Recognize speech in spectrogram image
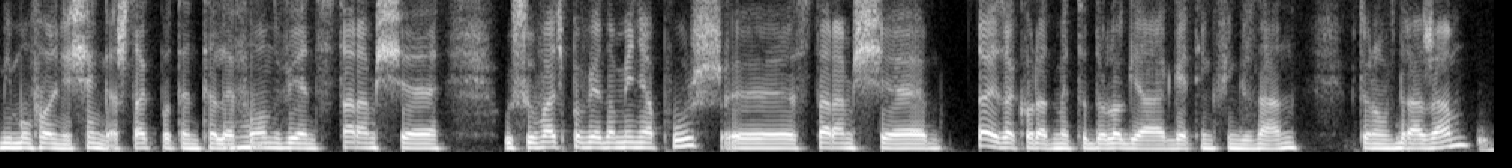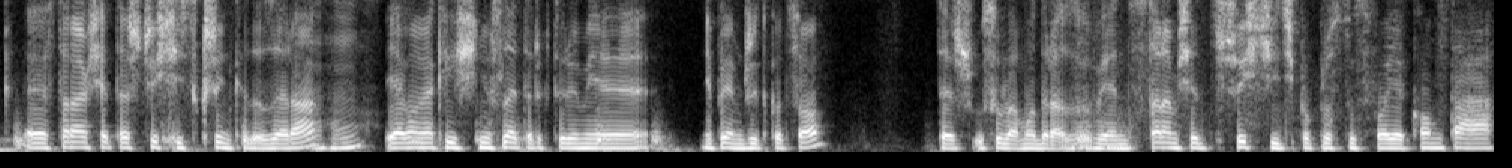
mimowolnie sięgasz tak, po ten telefon, mhm. więc staram się usuwać powiadomienia push, e, staram się To jest akurat metodologia Getting Things Done, którą wdrażam. E, staram się też czyścić skrzynkę do zera. Mhm. Jak mam jakiś newsletter, który mnie, nie powiem brzydko co, też usuwam od razu, Mhm. więc staram się czyścić po prostu swoje konta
